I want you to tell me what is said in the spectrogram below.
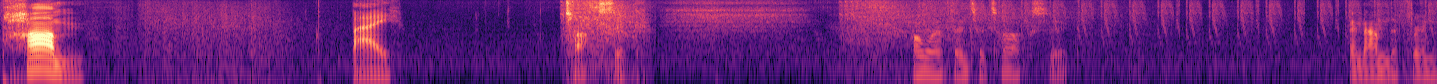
Pom. Bye. Toxic. All my friends are toxic. And I'm the friend.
